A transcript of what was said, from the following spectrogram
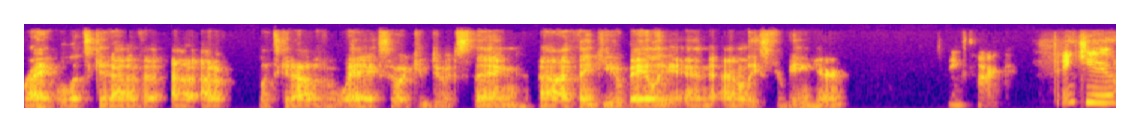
right, well, let's get out of it, out, out, of, let's get out of the way so it can do its thing. Uh, thank you, Bailey and Annalise for being here. Thanks, Mark. Thank you.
